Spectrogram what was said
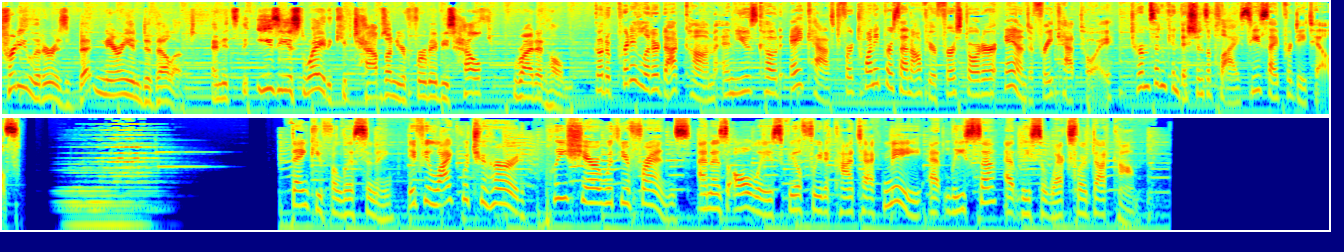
Pretty Litter is veterinarian developed, and it's the easiest way to keep tabs on your fur baby's health right at home. Go to prettylitter.com and use code ACAST for 20% off your first order and a free cat toy. Terms and conditions apply. See site for details. Thank you for listening. If you liked what you heard, please share it with your friends. And as always, feel free to contact me at lisa at lisawexler.com.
